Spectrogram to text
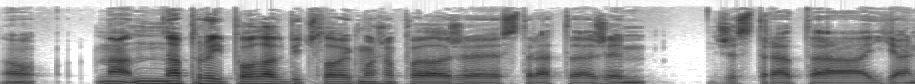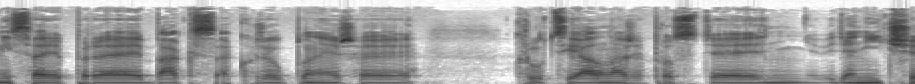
No, na, na prvý pohľad by človek možno povedal, že strata, že, že strata Janisa je pre Bucks akože úplne, že kruciálna, že proste nevedia nič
